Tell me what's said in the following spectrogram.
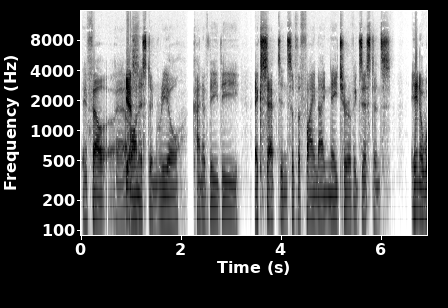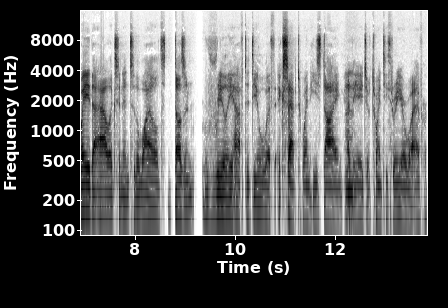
It felt uh, Yes. honest and real, kind of the the acceptance of the finite nature of existence in a way that Alex in Into the Wild doesn't really have to deal with, except when he's dying at Mm. the age of 23 or whatever.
